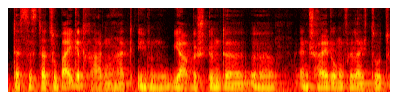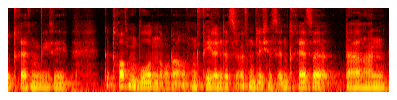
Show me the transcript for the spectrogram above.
dass es dazu beigetragen hat, eben ja bestimmte äh, Entscheidungen vielleicht so zu treffen, wie sie getroffen wurden oder auch ein fehlendes öffentliches Interesse daran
